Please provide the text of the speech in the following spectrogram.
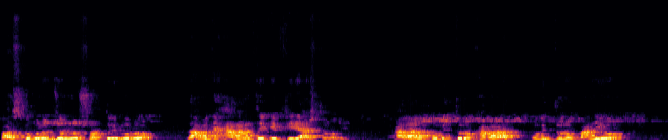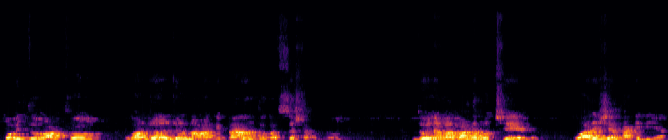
হজ কবুলের জন্য শর্তই হলো আমাকে হারাম থেকে ফিরে আসতে হবে। হালাল পবিত্র খাবার, পবিত্র পানীয়, পবিত্র অর্থ উপার্জনের জন্য আমাকে প্রাণান্ত করার চেষ্টা করতে হবে। দুই নাম্বার বাধা হচ্ছে ওয়ারিসের ফাঁকি দিয়া।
